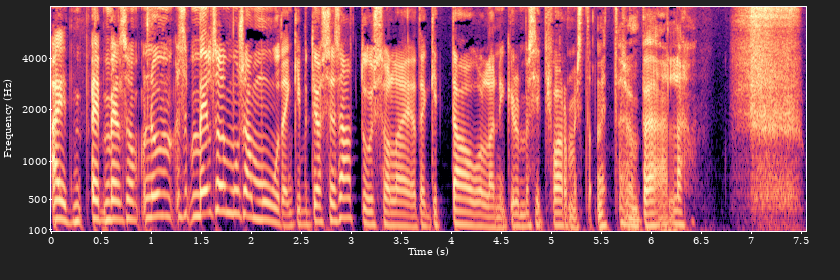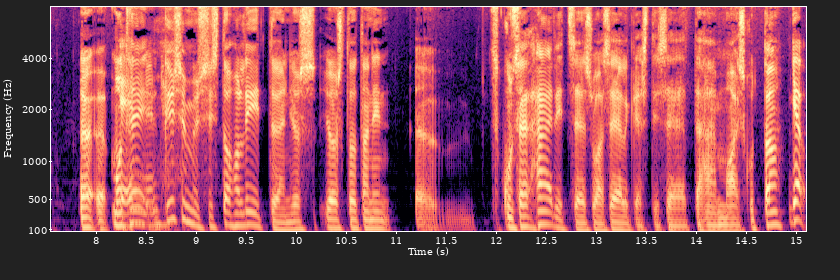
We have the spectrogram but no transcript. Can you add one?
Ai, et, et meillä, se on, no, meillä se on musa muutenkin, mutta jos se sattuisi olla jotenkin tauolla, niin kyllä mä sitten varmistan, että se on päällä. Mutta hei, kysymys siis tuohon liittyen, jos, jos tota niin, ö, kun se häiritsee sua selkeästi se, että hän maiskuttaa. Joo.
